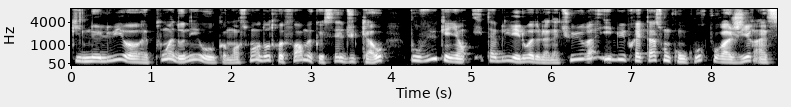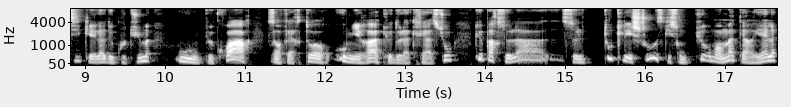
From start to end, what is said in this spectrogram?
qu'il ne lui aurait point donné au commencement d'autre forme que celle du chaos, pourvu qu'ayant établi les lois de la nature, il lui prêta son concours pour agir ainsi qu'elle a de coutume, ou peut croire, sans faire tort au miracle de la création, que par cela seules toutes les choses qui sont purement matérielles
